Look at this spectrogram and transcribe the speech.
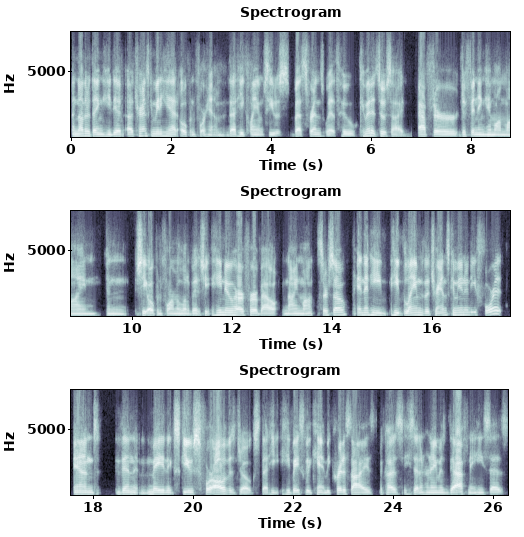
another thing he did a trans community he had open for him that he claims he was best friends with who committed suicide after defending him online and she opened for him a little bit. She he knew her for about nine months or so. And then he he blamed the trans community for it and then made an excuse for all of his jokes that he, he basically can't be criticized because he said, and her name is Daphne. He says,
